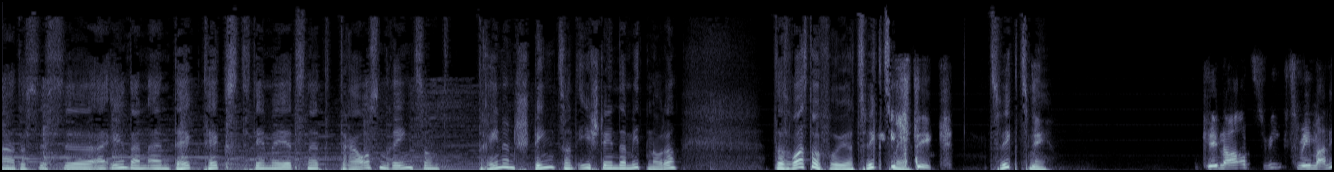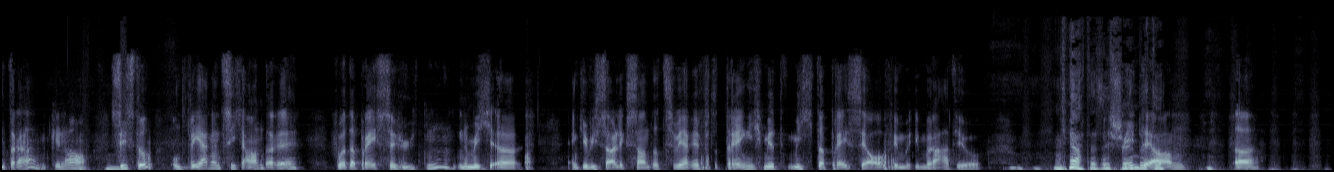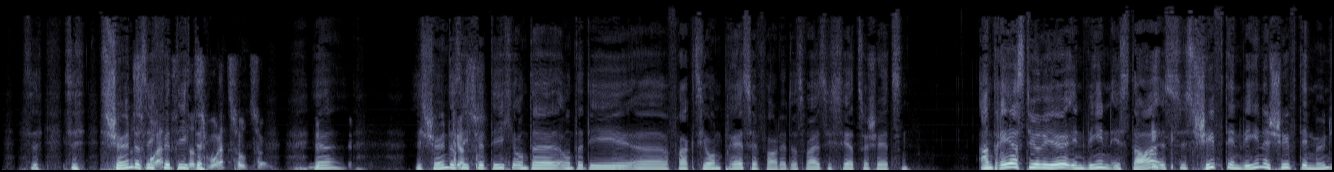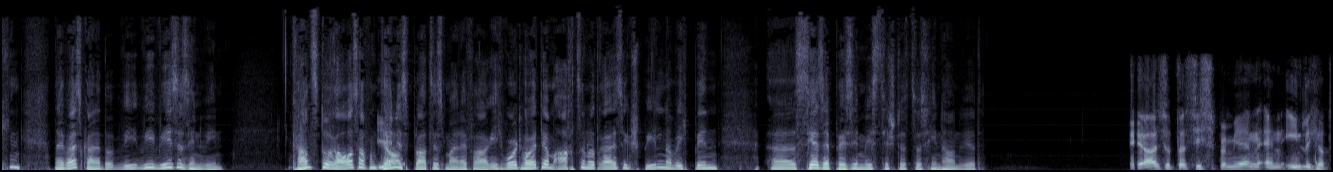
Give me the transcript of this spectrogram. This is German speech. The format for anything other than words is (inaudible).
na, das ist äh, irgendein ein Text, der mir jetzt nicht draußen regnet und drinnen stinkt's und ich stehe in der Mitte, oder? Das war's doch früher. Zwickt's mir. Richtig. Zwickt's mir. Genau, zwickt's mich meine dran. Genau. Hm. Siehst du? Und während sich andere vor der Presse hüten, nämlich äh, ein gewisser Alexander Zverev, da dränge ich mir, mich der Presse auf im, im Radio. (laughs) Ja, das ist schön, du, an, äh, ist schön, dass das, ich für Wort, dich, das Wort sozusagen. (laughs) ja, ist schön, dass Ja, ich für dich unter, unter die äh, Fraktion Presse falle. Das weiß ich sehr zu schätzen. Andreas Dürieu in Wien ist da. (laughs) Es ist Shift in Wien, es Shift in München. Nein, ich weiß gar nicht. Wie, wie, wie ist es in Wien? Kannst du raus auf den Ja. Tennisplatz, ist meine Frage. Ich wollte heute um 18.30 Uhr spielen, aber ich bin äh, sehr, sehr pessimistisch, dass das hinhauen wird. Ja, also das ist bei mir ein, ein ähnlicher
